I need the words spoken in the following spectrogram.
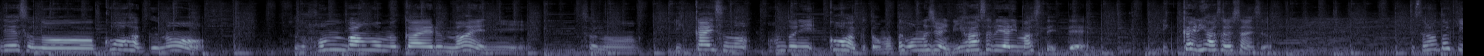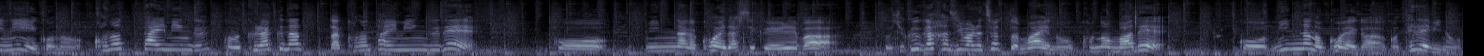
でその「紅白の」その本番を迎える前にその一回その本当に「紅白」と全く同じようにリハーサルやりますって言って一回リハーサルしたんですよ。その時にこのこのタイミングこの暗くなったこのタイミングでこうみんなが声出してくれればその曲が始まるちょっと前のこの間でこうみんなの声がこうテレビの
